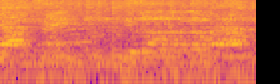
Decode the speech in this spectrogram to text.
You're the world.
